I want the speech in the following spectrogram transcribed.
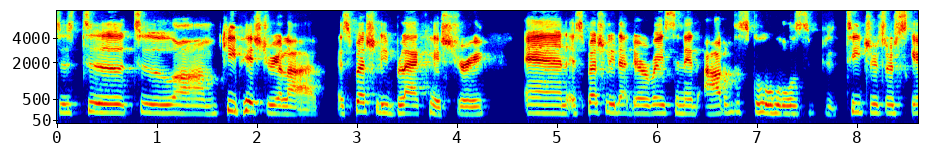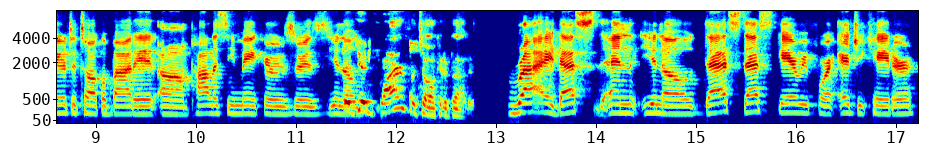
to to to um, keep history alive, especially Black history, and especially that they're erasing it out of the schools. Teachers are scared to talk about it. Um, policymakers is you know they're getting fired for talking about it. Right. That's and you know that's that's scary for an educator.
